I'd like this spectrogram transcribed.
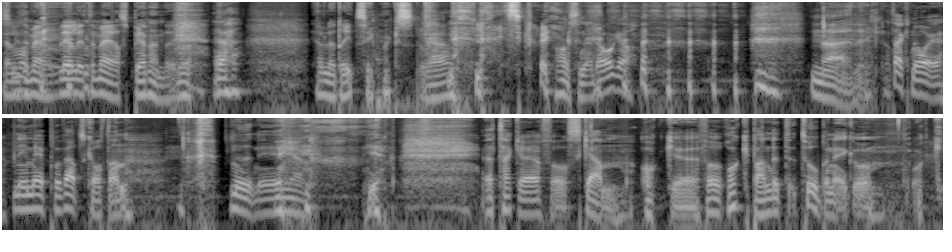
Det blir lite mer, blir lite mer spännande. Då. Ja. Jävla dritsig Max. Ja, Nej, skojar. har sina dagar. Nej, det är klart. Tack Norge. Ni är med på världskartan. Nu ni Igen. igen. Jag tackar er för Skam och eh, för rockbandet Turbonegro. Och,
